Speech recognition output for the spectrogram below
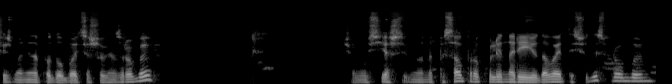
Щось мені не подобається, що він зробив. Чомусь я ж написав про кулінарію. Давайте сюди спробуємо.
